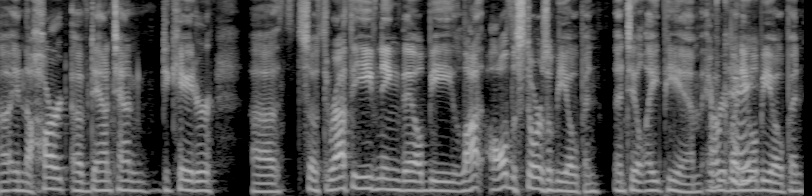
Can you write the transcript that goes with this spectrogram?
uh, in the heart of downtown Decatur. Uh, so throughout the evening, there'll be lot. All the stores will be open until 8 p.m. Everybody Okay. will be open.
